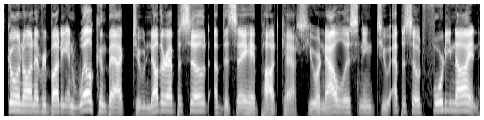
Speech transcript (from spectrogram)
going on, everybody, and welcome back to another episode of the Say Hey podcast. You are now listening to episode 49,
